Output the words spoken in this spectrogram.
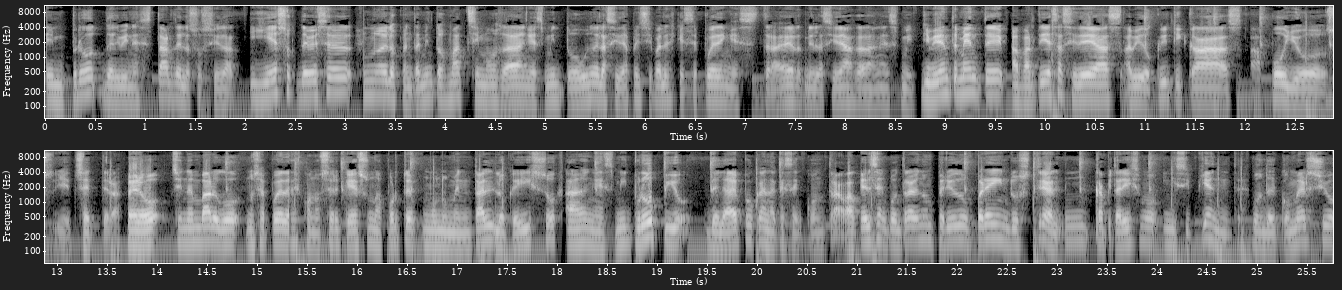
en pro del bienestar de la sociedad. Y eso debe ser uno de los pensamientos máximos de Adam Smith o una de las ideas principales que se pueden extraer de las ideas de Adam Smith. Y evidentemente a partir de esas ideas ha habido críticas, apoyos y etcétera. Pero sin embargo no se puede desconocer que es un aporte monumental lo que hizo Adam Smith propio de la época en la que se encontraba. Él se encontraba en un periodo preindustrial, un capitalismo incipiente, donde el comercio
